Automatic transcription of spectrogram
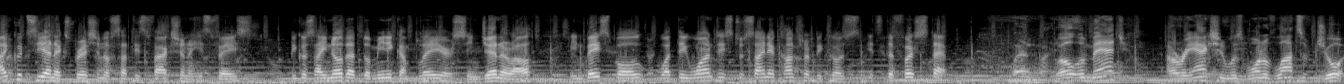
I could see an expression of satisfaction in his face because I know that Dominican players in general, in baseball, what they want is to sign a contract because it's the first step. Well, imagine. Our reaction was one of lots of joy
